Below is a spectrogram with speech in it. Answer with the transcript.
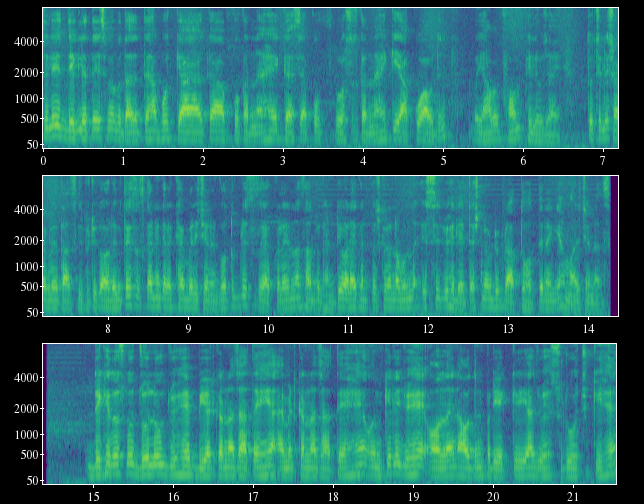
चलिए देख लेते हैं, इसमें बता देते हैं आपको क्या क्या आपको करना है, कैसे आपको प्रोसेस करना है कि आपको आवेदन यहाँ पर फॉर्म फिल हो जाए। तो चलिए कर लेते हैं आज की वीडियो को। और अभी तक सब्सक्राइब नहीं कर रखा है मेरे चैनल को तो प्लीज़ सब्सक्राइब कर लेना, साथ में घंटे वाला आइकन प्रेस करना बोलना इससे जो है लेटेस्ट वीडियो प्राप्त होते रहेंगे हमारे चैनल से। देखिए दोस्तों, जो लोग जो है बीएड करना चाहते हैं या एमएड करना चाहते हैं, उनके लिए जो है ऑनलाइन आवेदन प्रक्रिया जो है शुरू हो चुकी है।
